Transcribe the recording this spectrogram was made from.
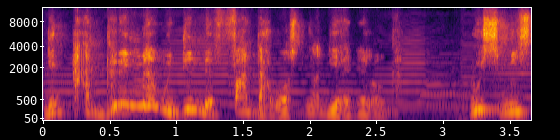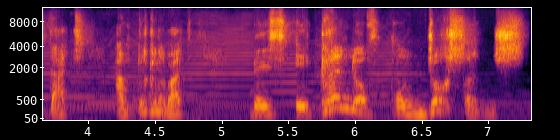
the agreement within the father was not there any longer which means that I'm talking about there's a kind of conjunctions,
